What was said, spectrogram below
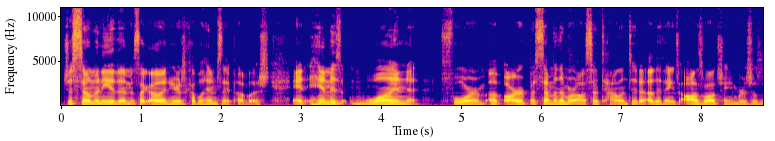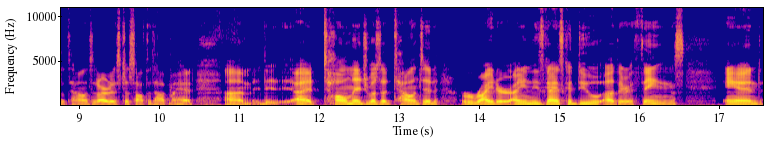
just so many of them it's like oh and here's a couple hymns they published and hymn is one form of art but some of them were also talented at other things. Oswald chambers was a talented artist just off the top of my head. Um, uh, talmage was a talented writer. I mean these guys could do other things. And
